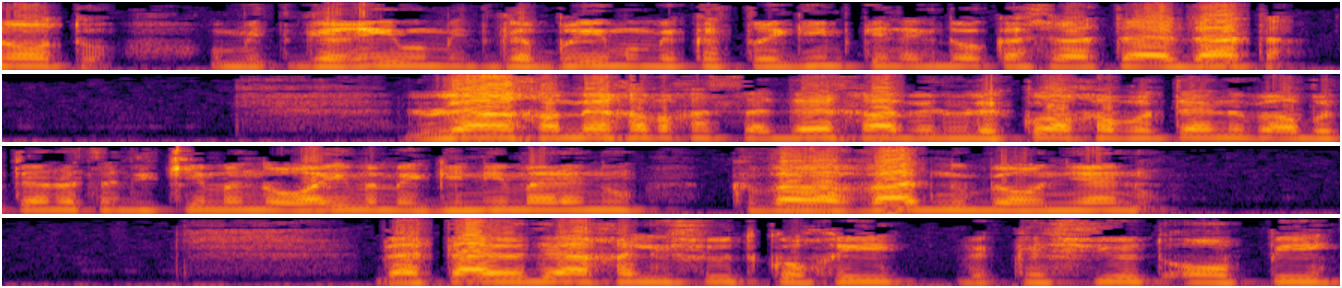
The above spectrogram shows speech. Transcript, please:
אותו, ומתגרים ומתגברים ומקטרגים כנגדו כאשר אתה ידעת. לולא רחמך וחסדיך ולולא כוח אבותינו ורבותינו הצדיקים הנוראים המגינים עלינו, כבר אבדנו בעוניינו. ואתה יודע חלישות כוחי וקשיות עורפי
